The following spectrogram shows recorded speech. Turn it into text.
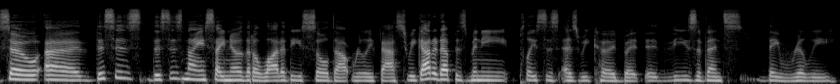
So uh, this is this is nice. I know that a lot of these sold out really fast. We got it up as many places as we could, but uh, these events they really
